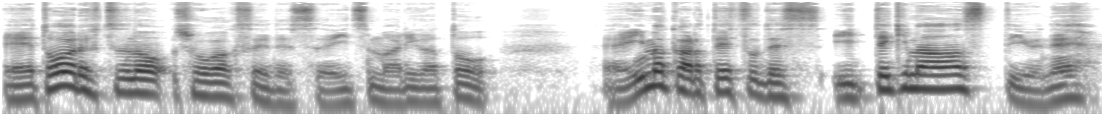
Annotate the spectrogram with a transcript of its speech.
えー、とある普通の小学生です。いつもありがとう。えー、今からテストです。行ってきますっていうね。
